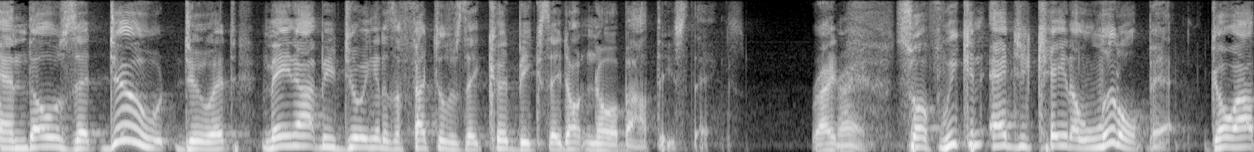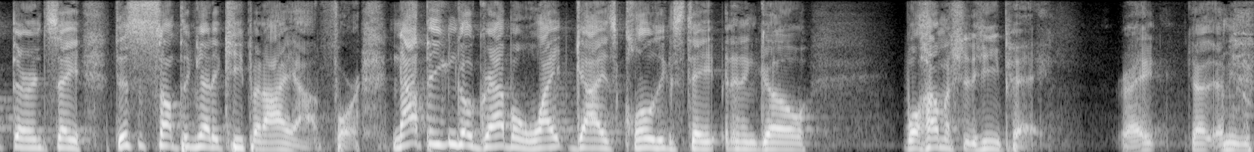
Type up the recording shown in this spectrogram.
And those that do do it may not be doing it as effectively as they could be because they don't know about these things. Right? Right. So if we can educate a little bit, go out there and say, this is something you got to keep an eye out for. Not that you can go grab a white guy's closing statement and go, well, how much did he pay? Right? I mean,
